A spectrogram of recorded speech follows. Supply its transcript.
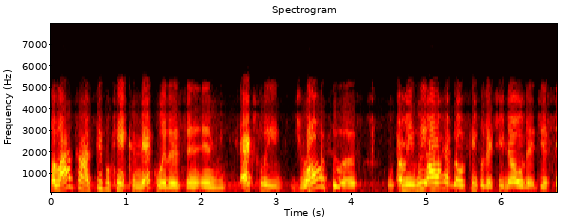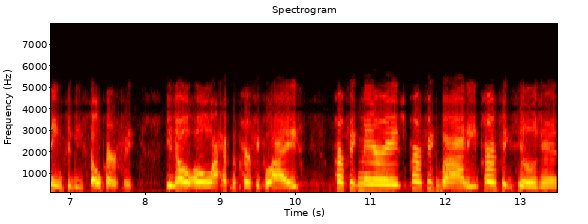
a lot of times people can't connect with us and, and actually draw to us. I mean, we all have those people that you know that just seem to be so perfect. You know, oh, I have the perfect life, perfect marriage, perfect body, perfect children.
